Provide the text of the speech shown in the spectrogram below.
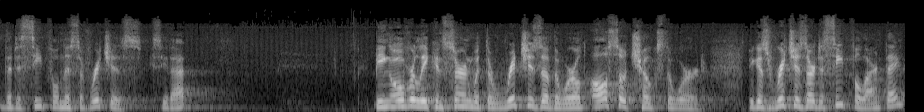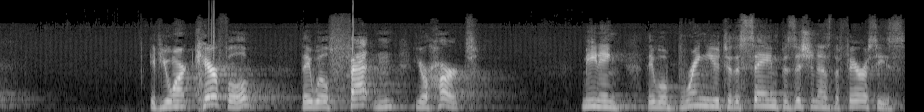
the deceitfulness of riches. You see that? Being overly concerned with the riches of the world also chokes the word, because riches are deceitful, aren't they? If you aren't careful, they will fatten your heart. meaning they will bring you to the same position as the Pharisees,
